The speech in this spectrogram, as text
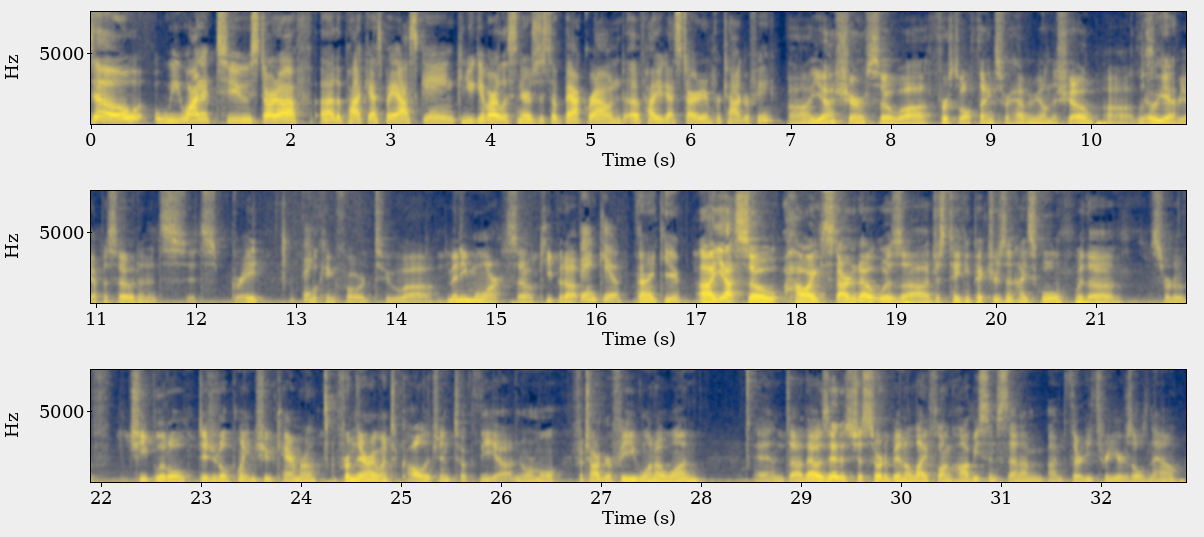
So, we wanted to start off uh, the podcast by asking Can you give our listeners just a background of how you got started in photography? Uh, yeah, sure. So, uh, first of all, thanks for having me on the show. Uh, listen Oh, yeah. to every episode, and it's it's great. Thank- Looking forward to uh, many more. So, keep it up. Thank you. Thank you. Uh, yeah, so how I started out was uh, just taking pictures in high school with a sort of cheap little digital point and shoot camera. From there, I went to college and took the uh, normal photography 101. And uh, that was it. It's just sort of been a lifelong hobby since then. I'm, I'm 33 years old now.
